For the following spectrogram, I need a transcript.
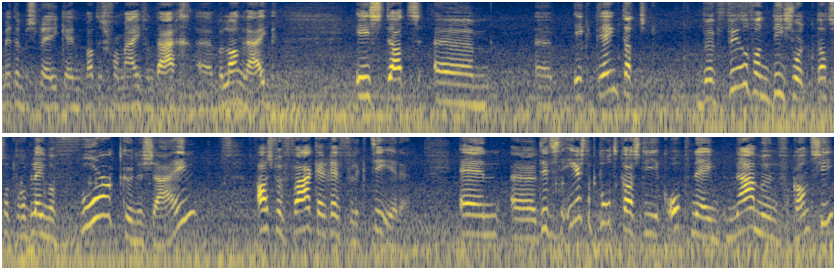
met hem bespreken en wat is voor mij vandaag belangrijk? Is dat um, ik denk dat we veel van die soort, dat soort problemen voor kunnen zijn als we vaker reflecteren. En dit is de eerste podcast die ik opneem na mijn vakantie.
